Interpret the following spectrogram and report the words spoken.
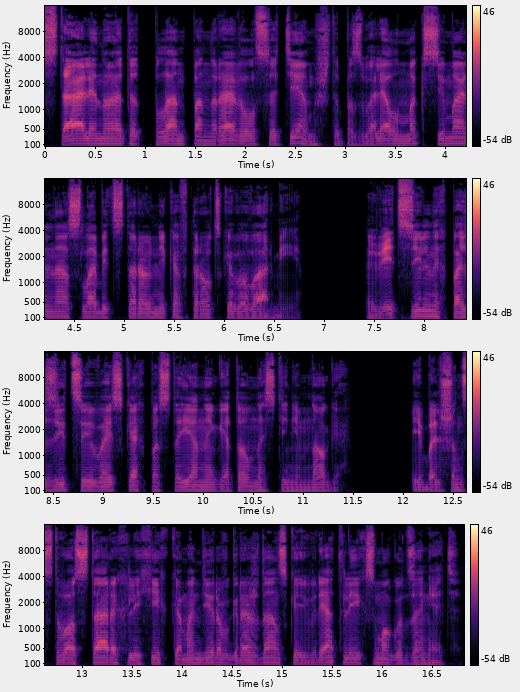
Сталину этот план понравился тем, что позволял максимально ослабить сторонников Троцкого в армии. Ведь сильных позиций в войсках постоянной готовности немного, и большинство старых лихих командиров гражданской вряд ли их смогут занять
